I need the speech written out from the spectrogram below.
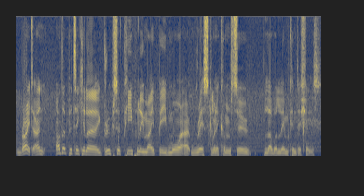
Right, and other particular groups of people who might be more at risk when it comes to lower limb conditions?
